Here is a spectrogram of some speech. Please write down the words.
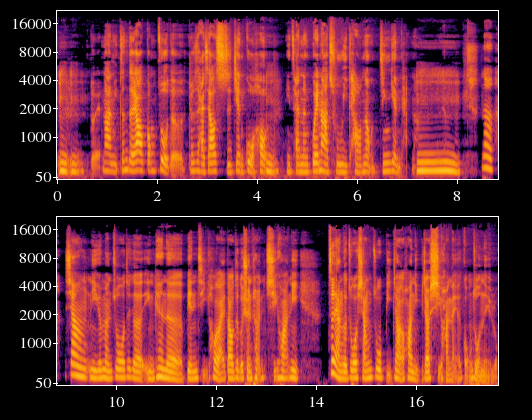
嗯嗯，对，那你真的要工作的，就是还是要实践过后，你才能归纳出一套那种经验谈啊。嗯，那像你原本做这个影片的编辑，后来到这个宣传企划，你这两个做相做比较的话，你比较喜欢哪个工作内容？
